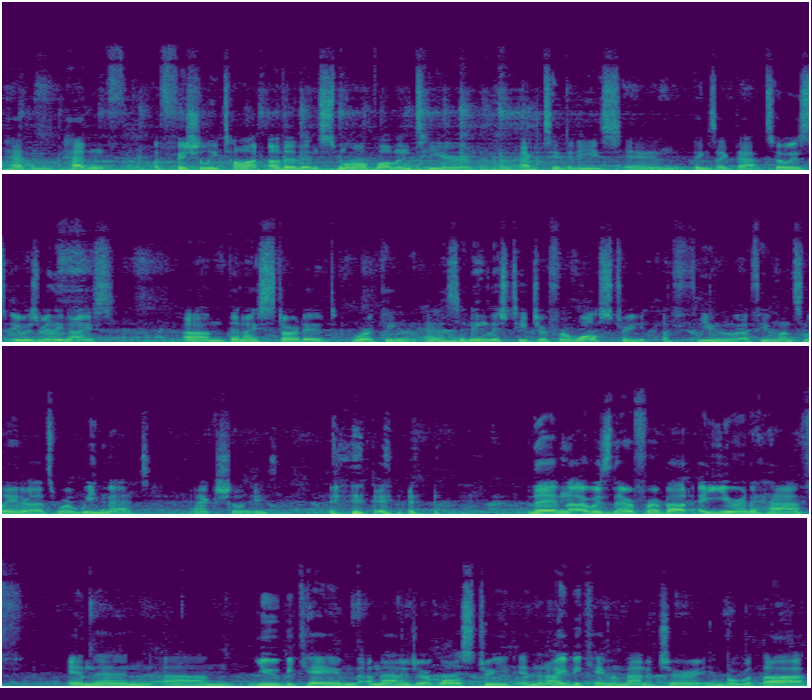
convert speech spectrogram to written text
hadn't hadn't officially taught other than small volunteer activities and things like that. So it was it was really nice. Um, then I started working as an English teacher for Wall Street a few a few months later. That's where we met, actually. then I was there for about a year and a half, and then um, you became a manager at Wall Street, and then I became a manager in Bogota,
